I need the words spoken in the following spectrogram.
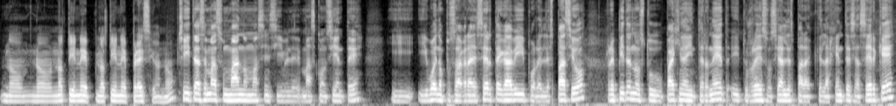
no, no, no, tiene, no tiene precio, ¿no? Sí, te hace más humano, más sensible, más consciente Y, bueno, pues agradecerte Gaby por el espacio. Repítenos tu página de internet y tus redes sociales para que la gente se acerque.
